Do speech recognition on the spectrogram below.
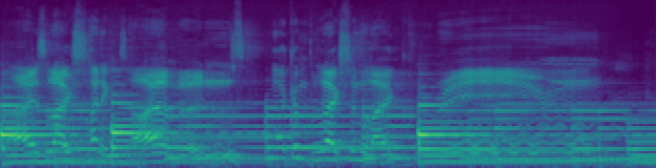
Eyes like shining diamonds, a complexion like.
